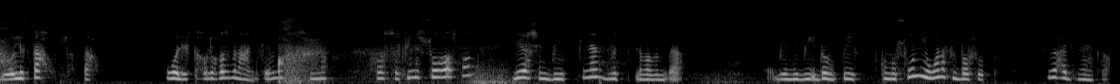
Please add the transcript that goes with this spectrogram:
يقول لي افتحه مش هفتحه. هو اللي يفتحه لي غصب عني فاهمني؟ عشان هو صارفين السرعة أصلا. ليه؟ عشان بي... في ناس بت... لما بنبقى يعني بيقدروا بيقنصوني وأنا في الباشوت في واحد هناك أهو.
